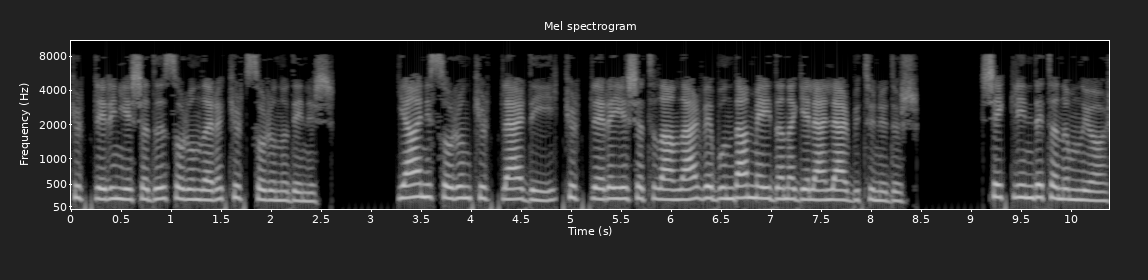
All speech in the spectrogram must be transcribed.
Kürtlerin yaşadığı sorunlara Kürt sorunu denir. Yani sorun Kürtler değil, Kürtlere yaşatılanlar ve bundan meydana gelenler bütünüdür. Şeklinde tanımlıyor.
